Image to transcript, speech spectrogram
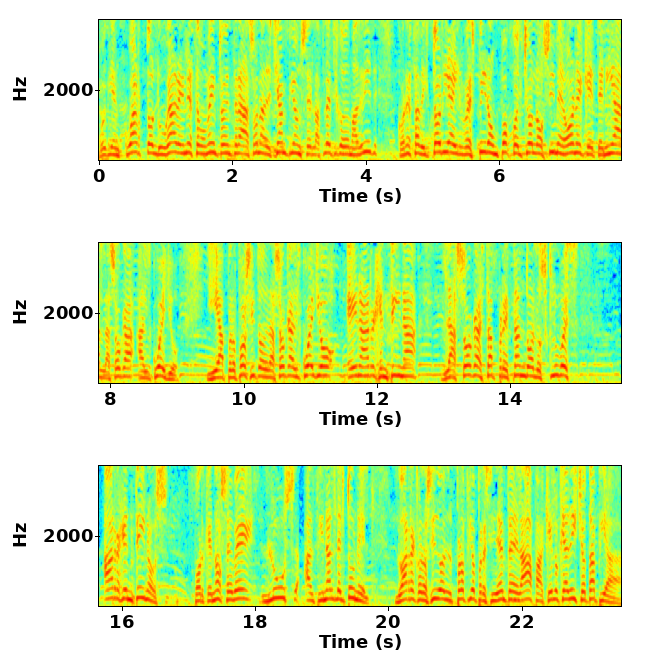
Muy bien, cuarto lugar en este momento entra a zona de Champions el Atlético de Madrid con esta victoria y respira un poco el Cholo Simeone que tenía la soga al cuello. Y a propósito de la soga al cuello, en Argentina la soga está apretando a los clubes argentinos porque no se ve luz al final del túnel. Lo ha reconocido el propio presidente de la AFA. ¿Qué es lo que ha dicho Tapia?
